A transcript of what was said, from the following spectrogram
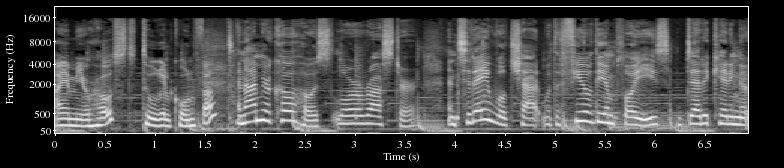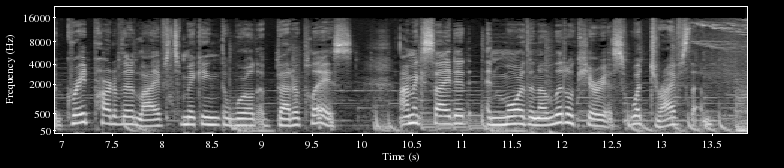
I am your host, Toril Kornfeldt. And I'm your co host, Laura Roster. And today we'll chat with a few of the employees dedicating a great part of their lives to making the world a better place. I'm excited and more than a little curious what drives them.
